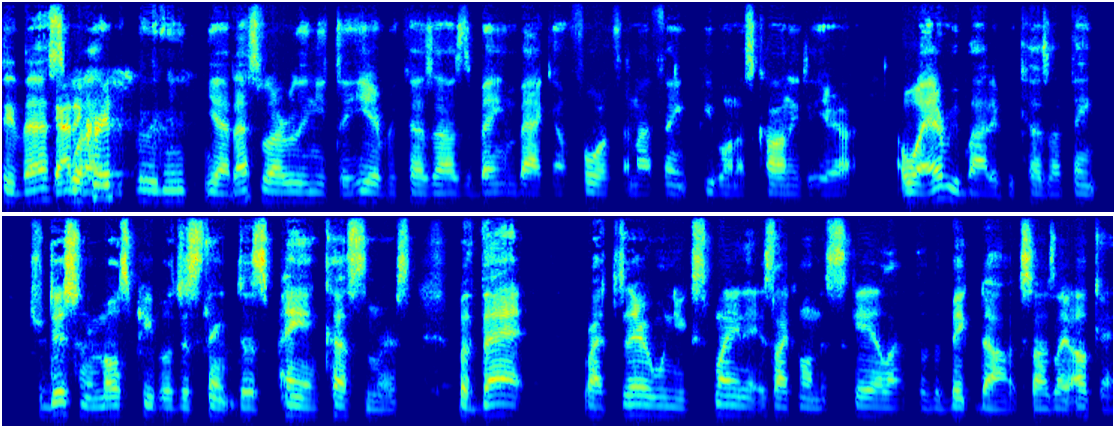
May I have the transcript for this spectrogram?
See, that's Got what it? I really need, yeah, that's what I really need to hear because I was debating back and forth, and I think people on this call need to hear, well, everybody, because I think traditionally most people just think just paying customers, but that right there, when you explain it, it's like on the scale of the big dog. So I was like, okay,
